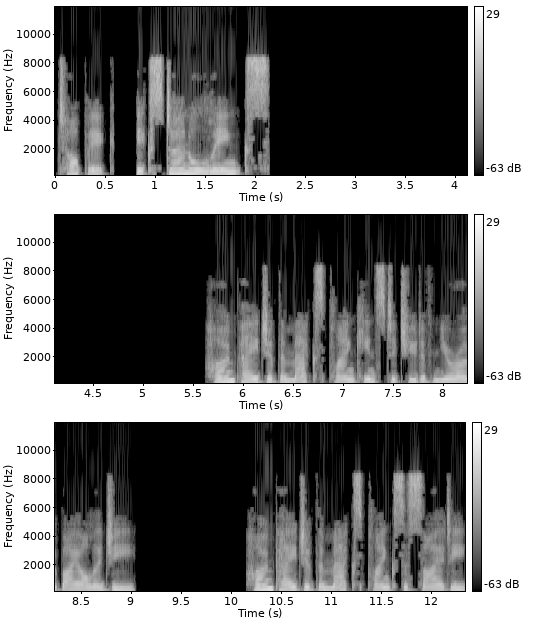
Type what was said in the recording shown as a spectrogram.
Topic: External links. Homepage of the Max Planck Institute of Neurobiology Homepage of the Max Planck Society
